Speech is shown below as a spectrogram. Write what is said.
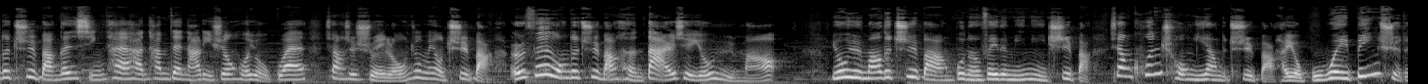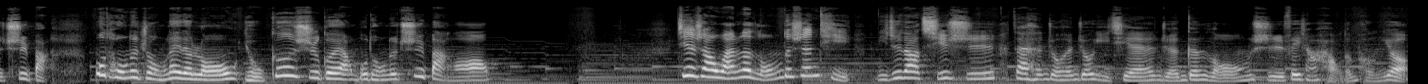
的翅膀跟形态和它们在哪里生活有关，像是水龙就没有翅膀，而飞龙的翅膀很大，而且有羽毛。有羽毛的翅膀不能飞的迷你翅膀，像昆虫一样的翅膀，还有不畏冰雪的翅膀。不同的种类的龙有各式各样不同的翅膀哦。介绍完了龙的身体，你知道，其实，在很久很久以前，人跟龙是非常好的朋友。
